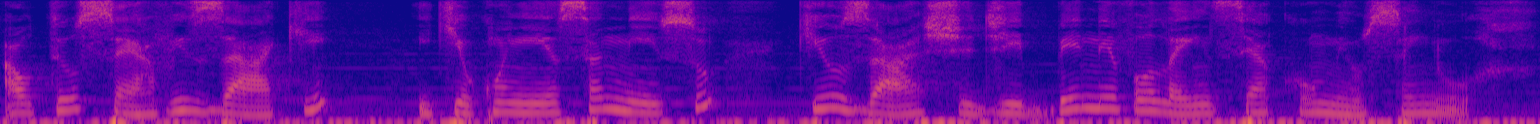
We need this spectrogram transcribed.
ao teu servo Isaque, e que eu conheça nisso que usaste de benevolência com meu Senhor.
